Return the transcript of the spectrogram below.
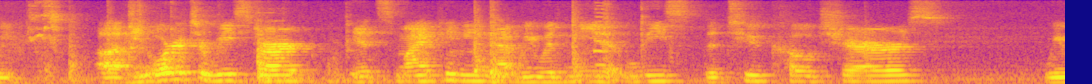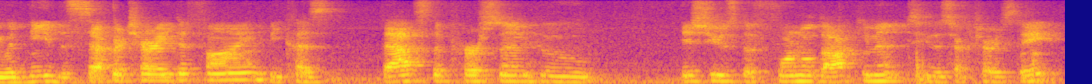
we, uh, in order to restart, it's my opinion that we would need at least the two co-chairs. We would need the secretary defined because that's the person who issues the formal document to the Secretary of State.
